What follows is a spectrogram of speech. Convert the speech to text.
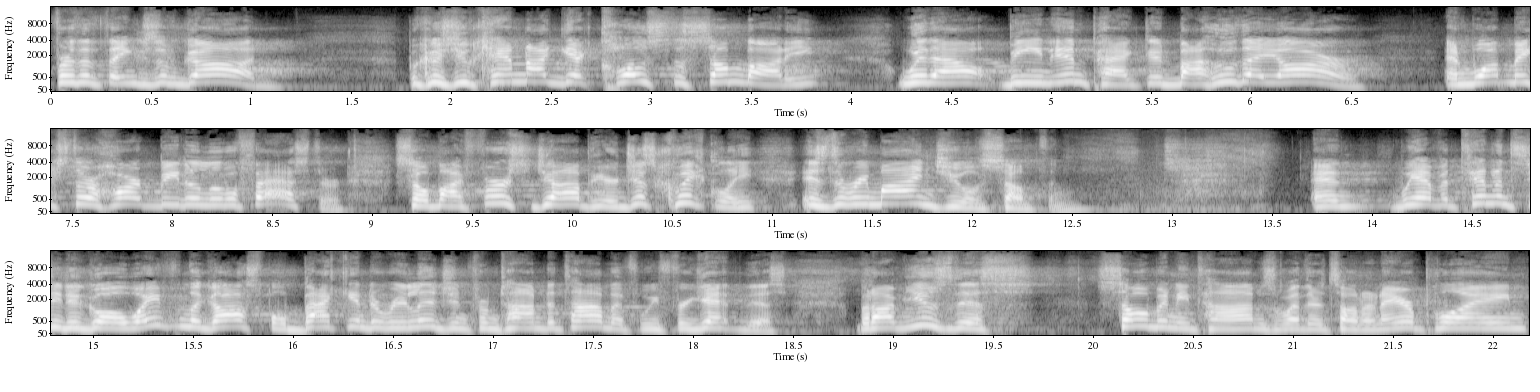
for the things of God because you cannot get close to somebody without being impacted by who they are and what makes their heart beat a little faster. So, my first job here, just quickly, is to remind you of something. And we have a tendency to go away from the gospel back into religion from time to time if we forget this. But I've used this so many times, whether it's on an airplane.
